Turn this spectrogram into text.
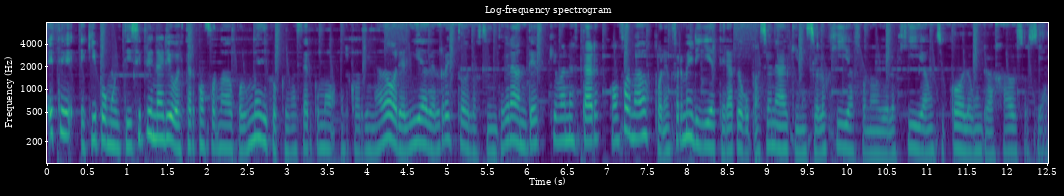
Este equipo multidisciplinario va a estar conformado por un médico que va a ser como el coordinador, el guía del resto de los integrantes, que van a estar conformados por enfermería, terapia ocupacional, kinesiología, fonoaudiología, un psicólogo, un trabajador social.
